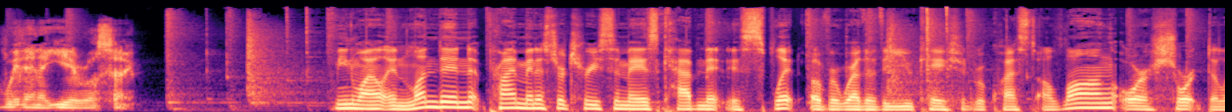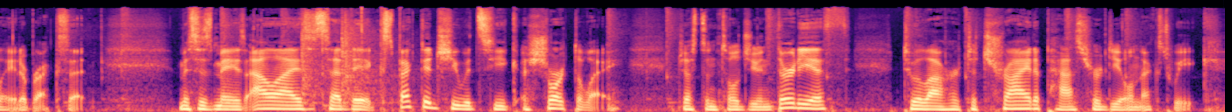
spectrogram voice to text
within a year or so. Meanwhile, in London, Prime Minister Theresa May's cabinet is split over whether the UK should request a long or short delay to Brexit. Mrs. May's allies said they expected she would seek a short delay, just until June 30th, to allow her to try to pass her deal next week.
